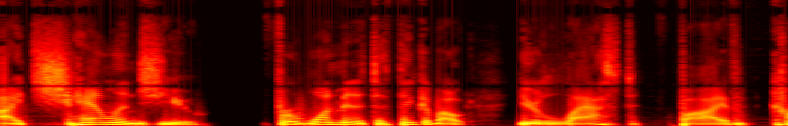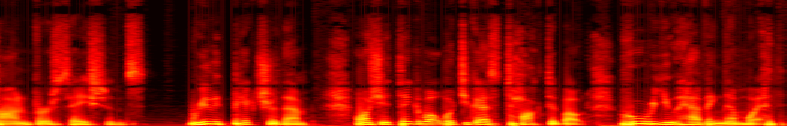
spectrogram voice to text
I challenge you for one minute to think about your last five conversations. Really picture them. I want you to think about what you guys talked about. Who were you having them with?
